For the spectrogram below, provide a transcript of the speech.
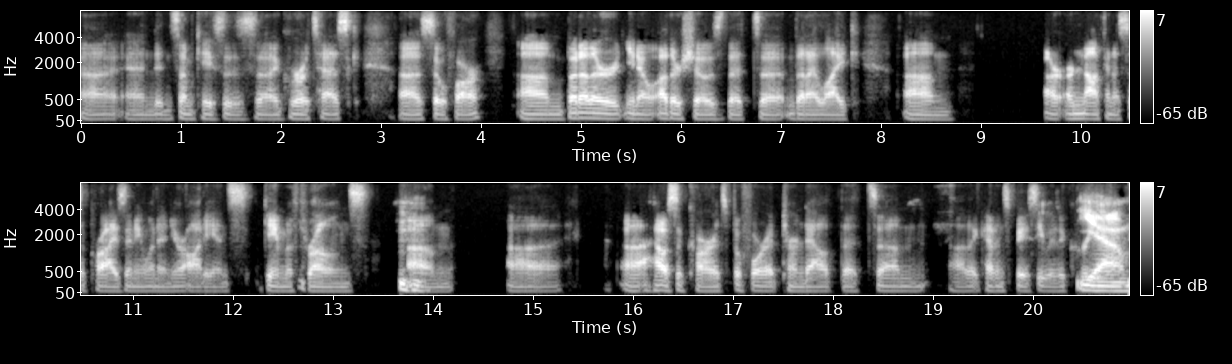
uh, and in some cases uh, grotesque uh, so far um, but other you know other shows that uh, that I like um, are, are not going to surprise anyone in your audience Game of Thrones mm-hmm. um, uh, uh, House of Cards before it turned out that um, uh, that Kevin Spacey was a creep. Yeah,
